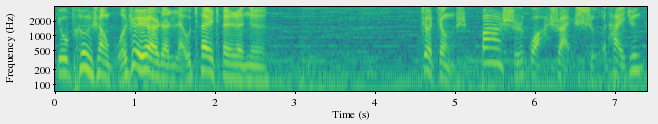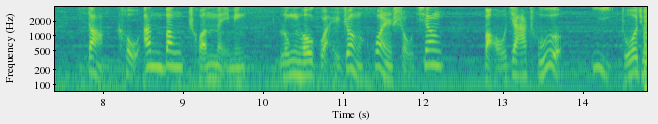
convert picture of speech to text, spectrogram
又碰上我这样的老太太了呢？”这正是八十挂帅舍太君，荡寇安邦传美名，龙头拐杖换手枪，保家除恶一卓群。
